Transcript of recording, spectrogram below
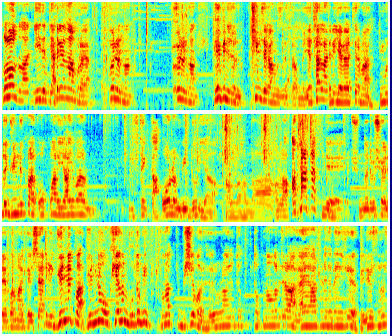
Ne oldu lan? Giydim gel. Gelin lan buraya. Ölün lan. Ölün lan. Hepiniz ölün. Kimse kalmasın etrafımda. Yeter lan. Seni gebertirim ha. Şimdi burada günlük var, ok var, yay var. Müftek da oğlum bir dur ya. Allah Allah. Allah atma artık. Şimdi şunları bir şöyle yapalım arkadaşlar. Şimdi günlük var. Günlüğü okuyalım. Burada bir tapınak gibi bir şey var. Herobrine'in tap tapınağı olabilir ha. H harfine de benziyor. Ne diyorsunuz?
